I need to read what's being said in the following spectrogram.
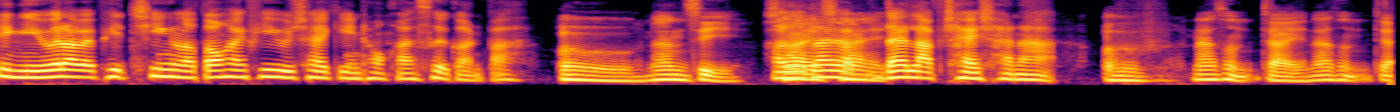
อย่างนี้เวลาไป pitching เราต้องให้พี่วิชัยกินทงคัตสึก่อนปะเออ นั่นสิเขาใช่จะได้แบใช่บได้รับชัยชนะ เออ น่าสนใจน่าสนใจ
